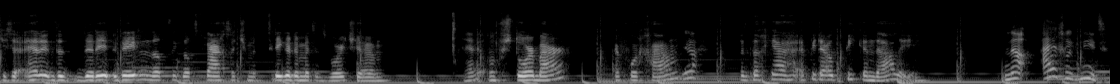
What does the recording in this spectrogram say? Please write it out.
Je zei, de, de, reden dat ik dat vraag is dat je me triggerde met het woordje hè, onverstoorbaar ervoor gaan. Ja. Ik dacht, ja, heb je daar ook piek en dalen in? Nou, eigenlijk niet.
